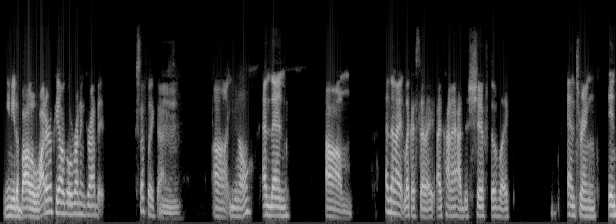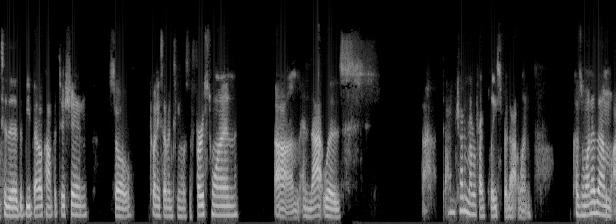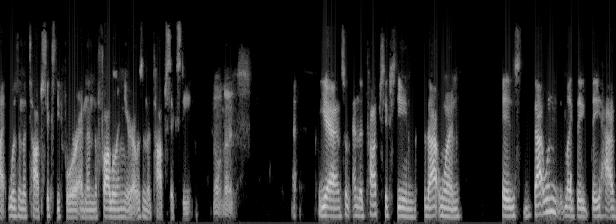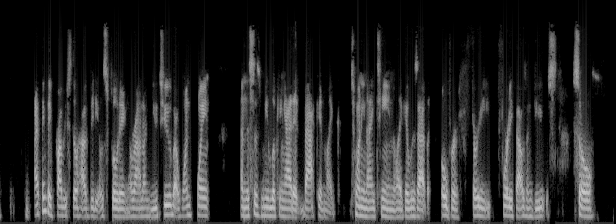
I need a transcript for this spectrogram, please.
you need a bottle of water okay I'll go run and grab it. Stuff like that. Mm. uh you know? And then um and then I like I said I, I kind of had the shift of like entering into the the beat battle competition. So 2017 was the first one. Um and that was I'm trying to remember if I placed for that one because one of them I was in the top 64, and then the following year I was in the top 16. Oh, nice. Yeah, and so and the top 16, that one is that one like they they have, I think they probably still have videos floating around on YouTube at one point, and this is me looking at it back in like 2019, like it was at like over 30 40,000 views. So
